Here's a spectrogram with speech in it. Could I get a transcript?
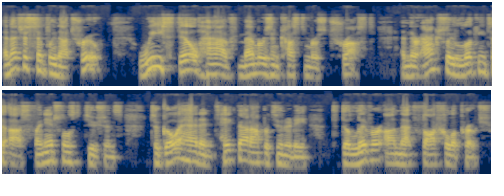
And that's just simply not true. We still have members and customers trust. And they're actually looking to us, financial institutions, to go ahead and take that opportunity to deliver on that thoughtful approach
